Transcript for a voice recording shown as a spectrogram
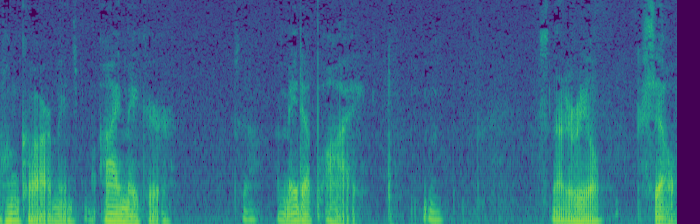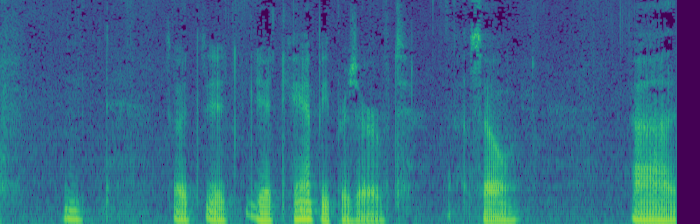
Ahankar means I maker, so a made-up I. Hmm. It's not a real self. Hmm. So it, it it can't be preserved. So uh,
